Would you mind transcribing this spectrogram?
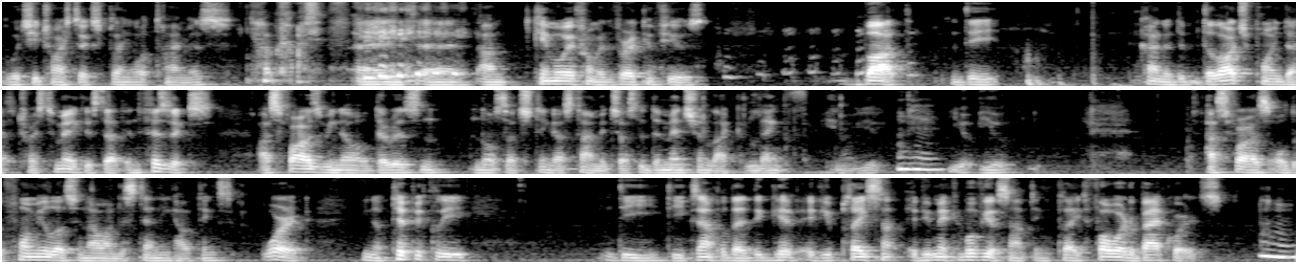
which he tries to explain what time is, oh god. and uh, I came away from it very confused. But the kind of the, the large point that he tries to make is that in physics, as far as we know, there is n- no such thing as time. It's just a dimension like length. You know, you Mm-hmm. you you. As far as all the formulas and now understanding how things work, you know, typically. The the example that they give, if you play some, if you make a movie of something, play it forward or backwards, Mm-hmm.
